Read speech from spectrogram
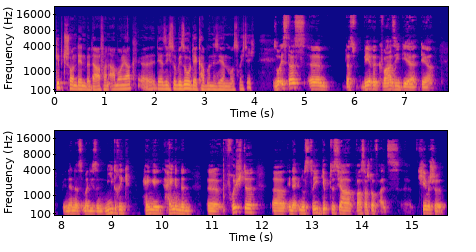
gibt schon den Bedarf an Ammoniak, äh, der sich sowieso dekarbonisieren muss, richtig? So ist das. Ähm, das wäre quasi der, der, wir nennen das immer diese niedrig hängenden äh, Früchte. Äh, in der Industrie gibt es ja Wasserstoff als chemische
